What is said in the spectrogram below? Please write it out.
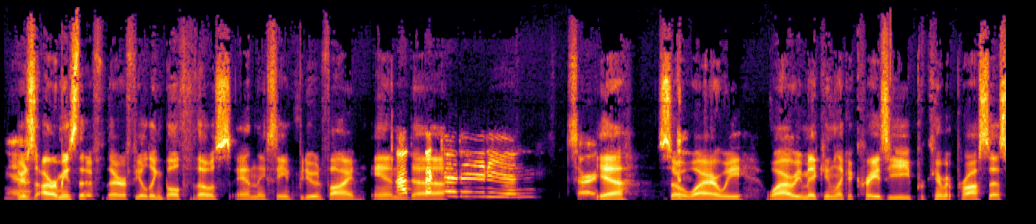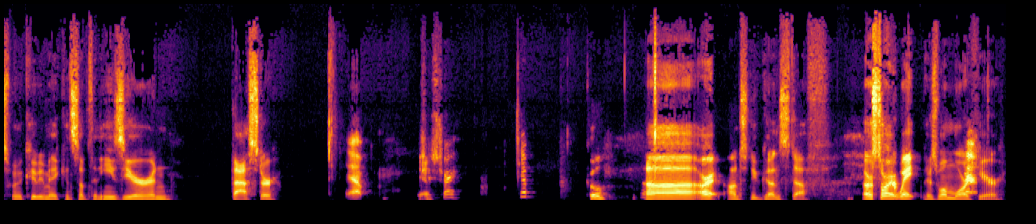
Yeah. There's armies that, have, that are fielding both of those, and they seem to be doing fine. And uh, Canadian. Sorry. Yeah. So why are we why are we making like a crazy procurement process when we could be making something easier and faster? Yep. Yeah. Just right. Yep. Cool. Uh all right, on to new gun stuff. Or sorry, wait, there's one more Yeah. here.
